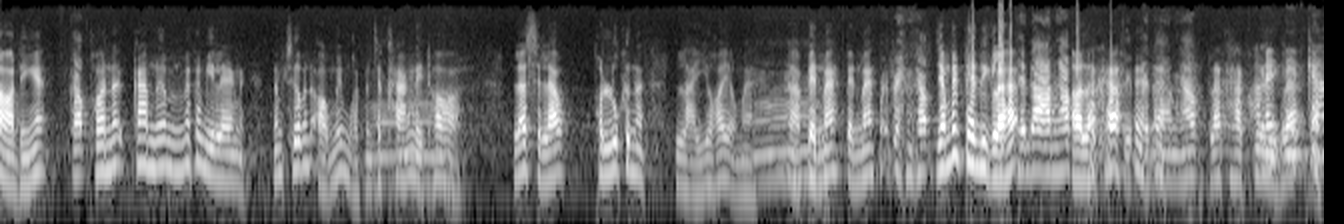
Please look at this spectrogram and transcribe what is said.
ตอดอย่างเงี้ยครับ พอนะกล้ามเนื้อมันไม่ค่อยมีแรงเนี่ยน้ำเชื้อมันออกไม่หมดมันจะค้างในท่อ แล้วเสร็จแล้วพอลุกขึ้นมาไหลย้อยออกมาอืมอ่าเป็นไหมเป็นไหมไม่เป็นครับยังไม่เป็นอีกเหรอฮะ เพดานครับเอาละครับ ติดเพดานครับ ราคาคุยอะไรอีกแล้วติดคะ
